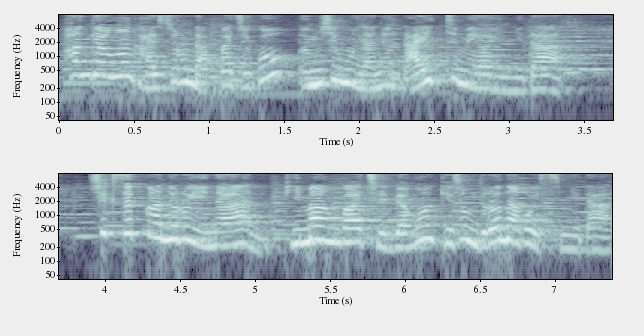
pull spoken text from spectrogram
환경은 갈수록 나빠지고 음식 문화는 나이트메어입니다. 식습관으로 인한 비만과 질병은 계속 늘어나고 있습니다.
